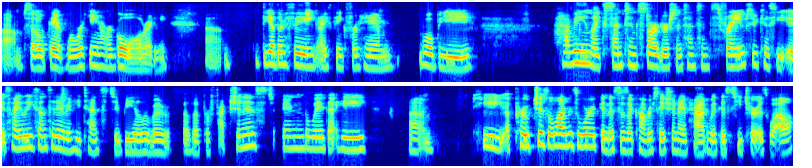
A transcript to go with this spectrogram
Um, so there, we're working on our goal already. Um, the other thing I think for him will be having like sentence starters and sentence frames because he is highly sensitive and he tends to be a little bit of a perfectionist in the way that he um, he approaches a lot of his work, and this is a conversation I've had with his teacher as well.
